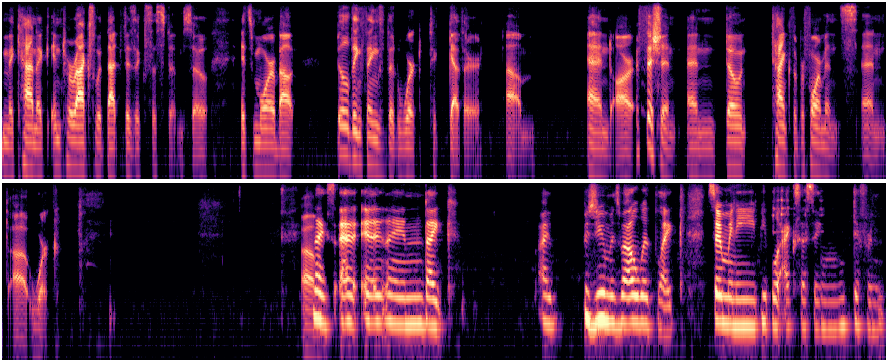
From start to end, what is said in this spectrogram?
mechanic interacts with that physics system. So it's more about building things that work together um, and are efficient and don't tank the performance and uh, work. Um, nice, and, and, and like I presume as well with like so many people accessing different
